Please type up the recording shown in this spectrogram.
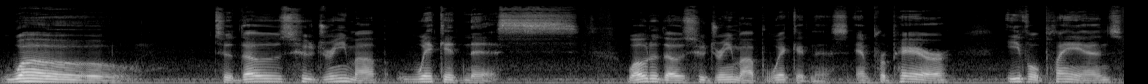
Woe to those who dream up wickedness. Woe to those who dream up wickedness and prepare evil plans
